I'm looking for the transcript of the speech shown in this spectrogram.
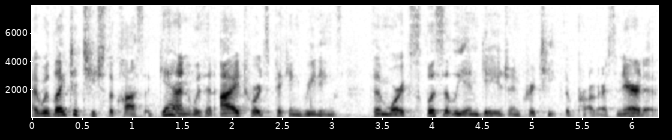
I would like to teach the class again with an eye towards picking readings that more explicitly engage and critique the progress narrative.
